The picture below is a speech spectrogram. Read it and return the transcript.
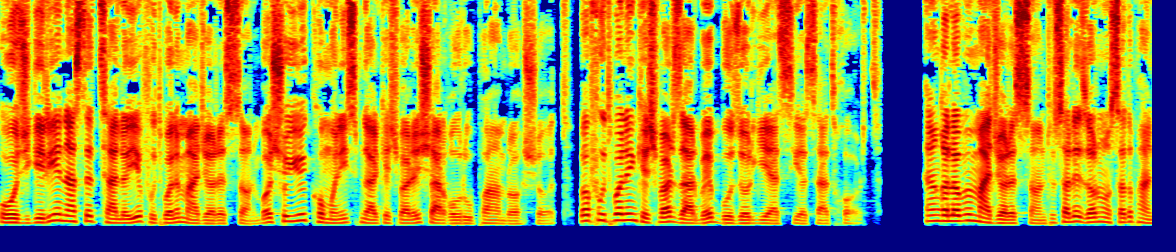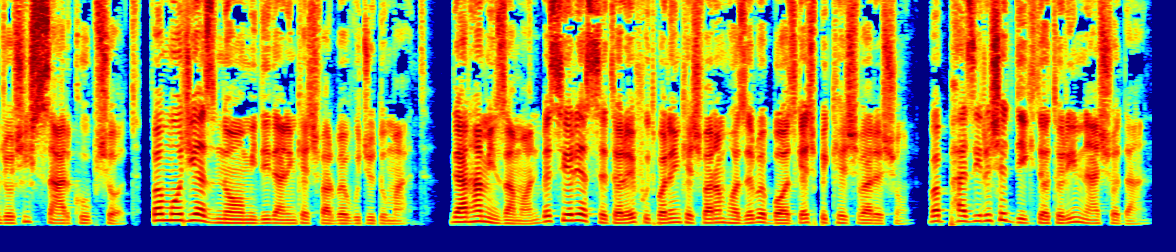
اوجگیری نسل طلایی فوتبال مجارستان با شیوع کمونیسم در کشورهای شرق اروپا همراه شد و فوتبال این کشور ضربه بزرگی از سیاست خورد. انقلاب مجارستان تو سال 1956 سرکوب شد و موجی از ناامیدی در این کشور به وجود اومد. در همین زمان بسیاری از ستاره فوتبال این کشور هم حاضر به بازگشت به کشورشون و پذیرش دیکتاتوری نشدن.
